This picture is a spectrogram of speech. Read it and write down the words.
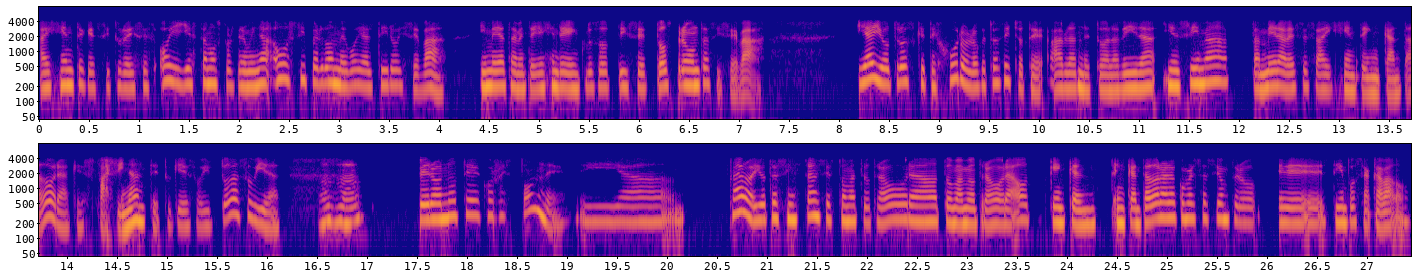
Hay gente que si tú le dices, oye, ya estamos por terminar, oh, sí, perdón, me voy al tiro y se va. Inmediatamente hay gente que incluso dice dos preguntas y se va. Y hay otros que te juro, lo que tú has dicho, te hablan de toda la vida y encima también a veces hay gente encantadora, que es fascinante, tú quieres oír toda su vida, pero no te corresponde. Y uh, claro, hay otras instancias, tómate otra hora, tómame otra hora, oh, que encantadora la conversación, pero eh, el tiempo se ha acabado,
